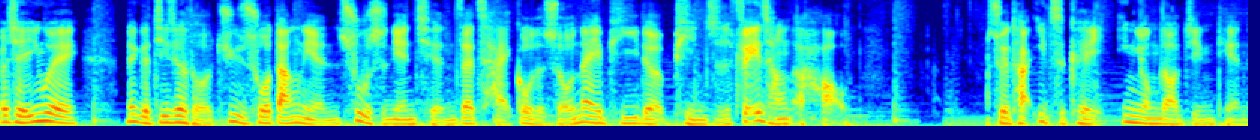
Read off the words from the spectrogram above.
而且因为那个机车头，据说当年数十年前在采购的时候，那一批的品质非常的好，所以它一直可以应用到今天。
